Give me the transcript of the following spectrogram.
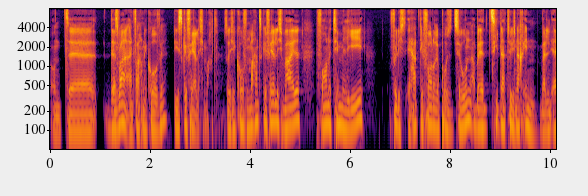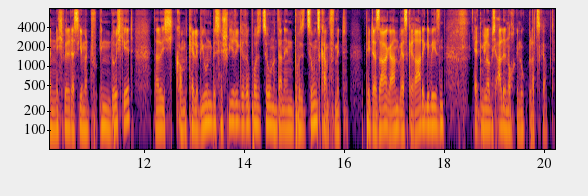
Und äh, das war einfach eine Kurve, die es gefährlich macht. Solche Kurven machen es gefährlich, weil vorne Tim Millier völlig, er hat die vordere Position, aber er zieht natürlich nach innen, weil er nicht will, dass jemand innen durchgeht. Dadurch kommt Caleb Ewan ein bisschen schwierigere Position und dann in Positionskampf mit Peter Sagan, wäre es gerade gewesen, hätten, glaube ich, alle noch genug Platz gehabt.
